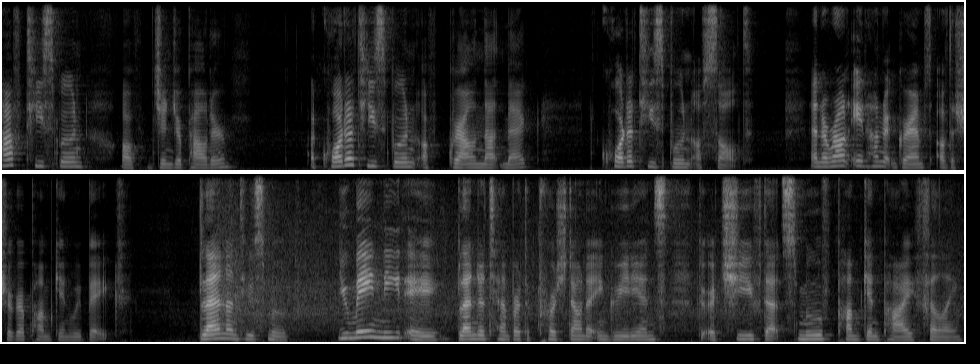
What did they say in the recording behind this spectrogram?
half teaspoon of ginger powder, a quarter teaspoon of ground nutmeg, quarter teaspoon of salt, and around 800 grams of the sugar pumpkin we baked. Blend until smooth. You may need a blender temper to push down the ingredients to achieve that smooth pumpkin pie filling.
